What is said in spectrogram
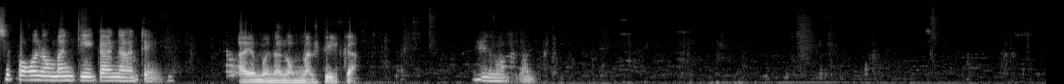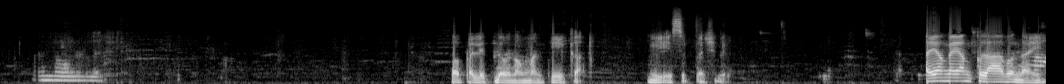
Isip ako ng mantika natin. Ayaw mo na nung mantika. Ano? Papalit daw ng mantika. Iisip pa siya. Ayan kayang klaro na eh.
